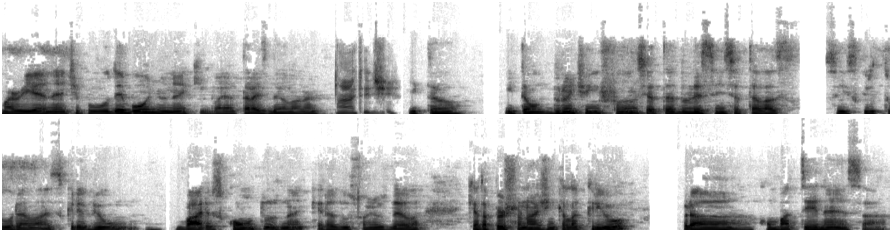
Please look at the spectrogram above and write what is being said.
Marianne é tipo o demônio, né? Que vai atrás dela, né? Ah, entendi. Então, então durante a infância até a adolescência, até elas ser escritora, ela escreveu vários contos, né, que era dos sonhos dela, que era a personagem que ela criou para combater, né, essa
